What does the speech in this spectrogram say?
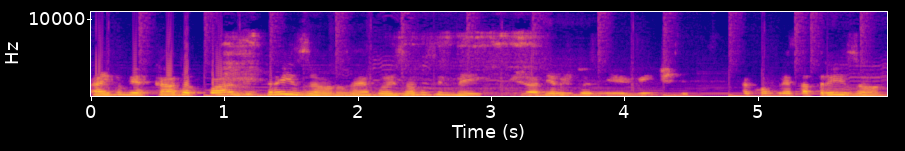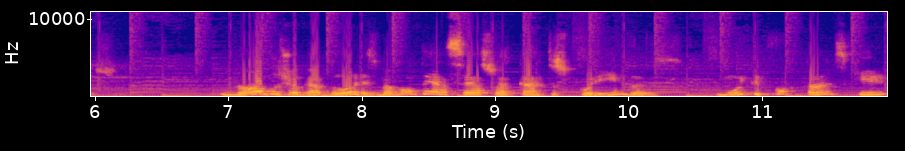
aí no mercado há quase três anos, né? Dois anos e meio. Em janeiro de 2020 vai completar três anos. Novos jogadores não vão ter acesso a cartas coringas muito importantes que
